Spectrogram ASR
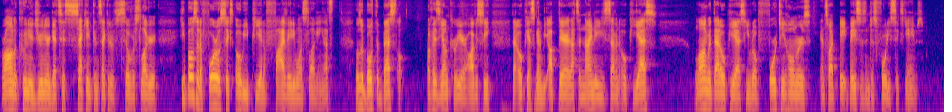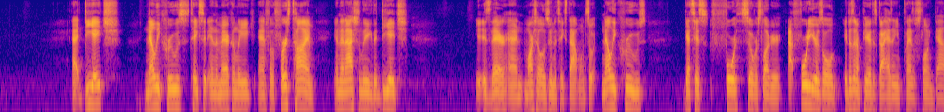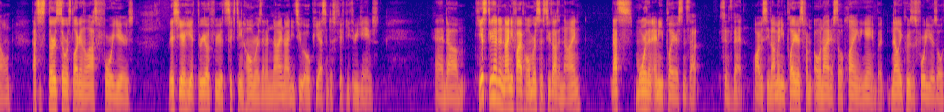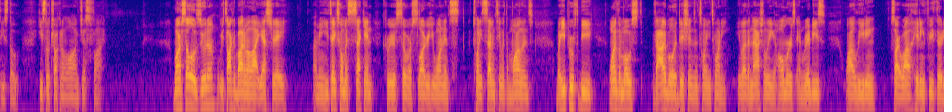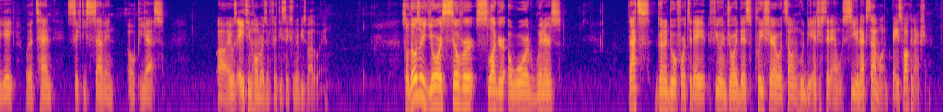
Ronald Acuna Jr. gets his second consecutive Silver Slugger. He posted a 406 OBP and a 581 slugging. That's those are both the best of his young career. Obviously, that OPS is going to be up there. That's a 987 OPS. Along with that OPS, he roped 14 homers and swiped eight bases in just 46 games. At DH, Nelly Cruz takes it in the American League, and for the first time in the National League, the DH is there, and Marcell Ozuna takes that one. So Nelly Cruz gets his fourth Silver Slugger at 40 years old. It doesn't appear this guy has any plans of slowing down. That's his third Silver Slugger in the last four years. This year, he had 303 with 16 homers and a 992 OPS in just 53 games. And um, he has 395 homers since 2009 that's more than any player since that since then. Obviously, not many players from 09 are still playing the game, but Nelly Cruz is 40 years old. He's still he's still trucking along just fine. Marcell Ozuna, we talked about him a lot yesterday. I mean, he takes home his second career Silver Slugger. He won in 2017 with the Marlins, but he proved to be one of the most valuable additions in 2020. He led the National League in homers and ribbies while leading, sorry, while hitting 338 with a 1067 OPS. Uh, it was 18 homers and 56 ribbies, by the way. So those are your Silver Slugger Award winners. That's going to do it for today. If you enjoyed this, please share it with someone who'd be interested, and we'll see you next time on Baseball Connection.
